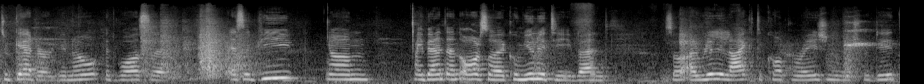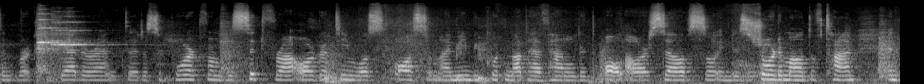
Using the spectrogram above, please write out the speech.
together. You know, it was a SAP um, event and also a community event. So I really liked the cooperation which we did and worked together, and uh, the support from the SITFRA Orga team was awesome. I mean, we could not have handled it all ourselves. So in this short amount of time, and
